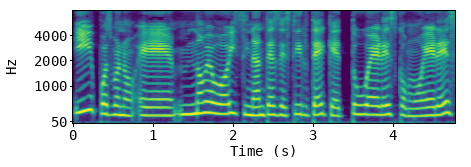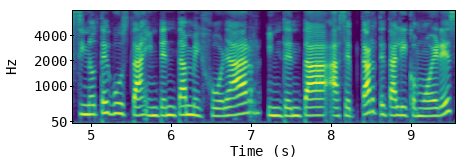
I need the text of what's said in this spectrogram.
Y pues bueno, eh, no me voy sin antes decirte que tú eres como eres. Si no te gusta, intenta mejorar, intenta aceptarte tal y como eres.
